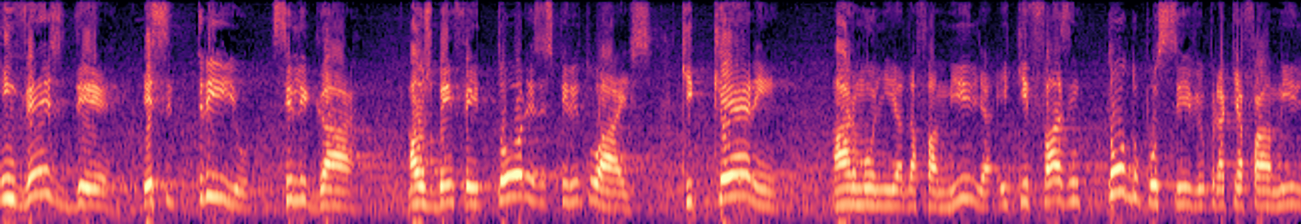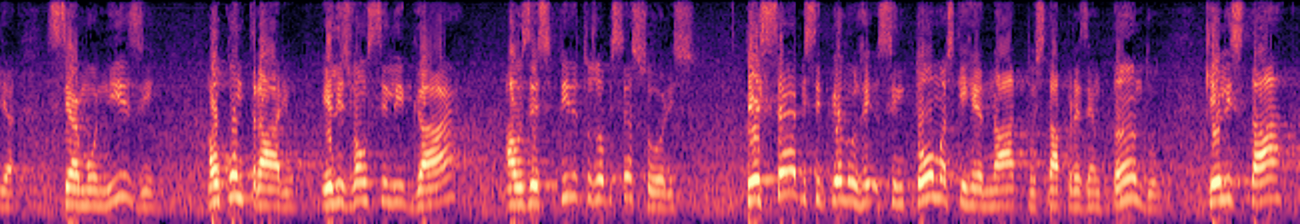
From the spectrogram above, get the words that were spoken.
Em vez de esse trio se ligar aos benfeitores espirituais que querem a harmonia da família e que fazem todo o possível para que a família se harmonize, ao contrário, eles vão se ligar aos espíritos obsessores. Percebe-se pelos sintomas que Renato está apresentando que ele está,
